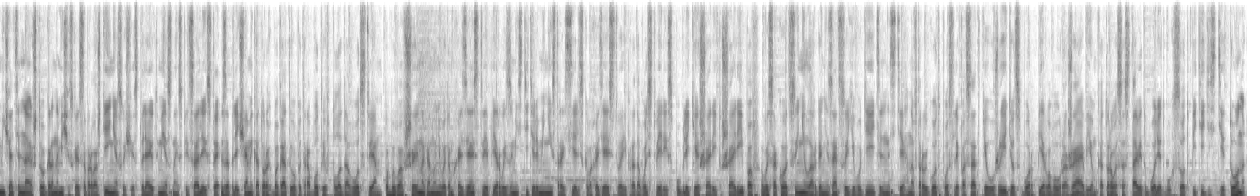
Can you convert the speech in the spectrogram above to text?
Примечательно, что агрономическое сопровождение осуществляют местные специалисты, за плечами которых богатый опыт работы в плодоводстве. Побывавший накануне в этом хозяйстве первый заместитель министра сельского хозяйства и продовольствия республики Шарип Шарипов высоко оценил организацию его деятельности. На второй год после посадки уже идет сбор первого урожая, объем которого составит более 250 тонн,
